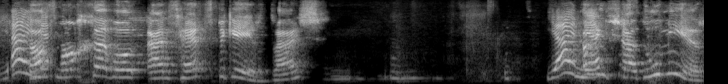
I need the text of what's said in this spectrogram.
Ja, das machen, was einem das Herz begehrt, weißt du? Ja, ich merke. Schau du mir.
